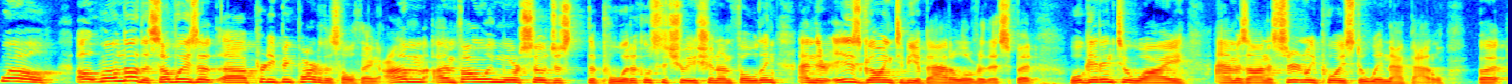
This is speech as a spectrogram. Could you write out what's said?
Well, oh well, no, the subway's a uh, pretty big part of this whole thing. I'm I'm following more so just the political situation unfolding, and there is going to be a battle over this, but we'll get into why Amazon is certainly poised to win that battle. But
